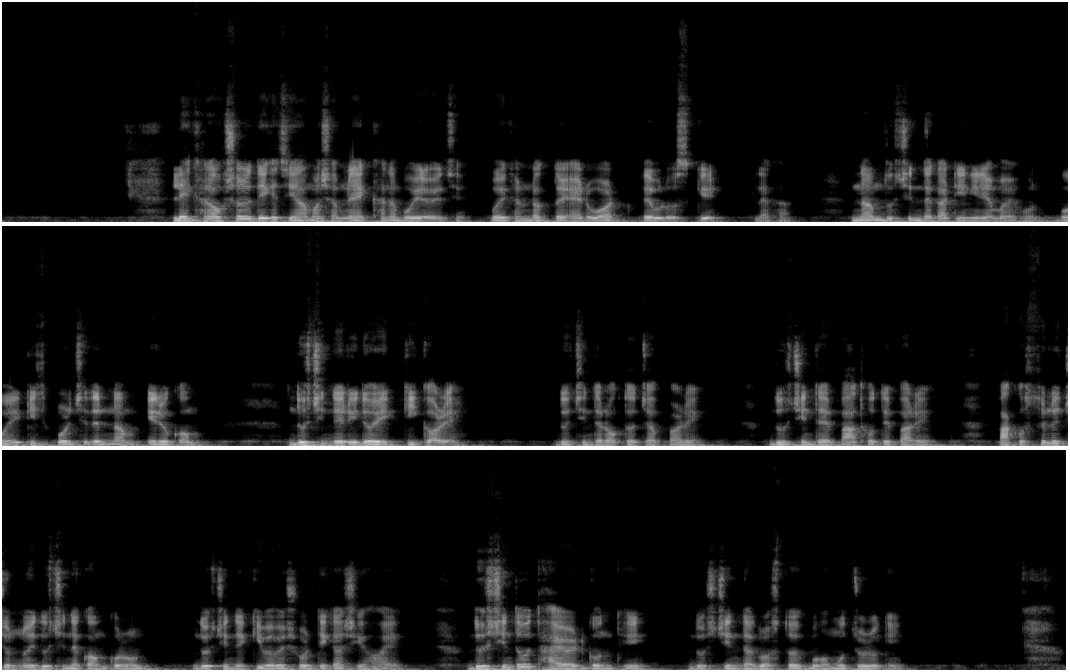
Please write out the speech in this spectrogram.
লেখার অবসরে দেখেছি আমার সামনে একখানা বই রয়েছে। বইখানা ডক্টর অ্যাডওয়ার্ড পেউলোসকে লেখা। নাম দুশ্চিন্তা কাটিয়ে নিরাময় হন। বইয়ের কিছু পরিচ্ছেদের নাম এরকম দুশ্চিন্তায় হৃদয়ে কী করে? দুশ্চিন্তায় রক্তচাপ বাড়ে দুশ্চিন্তায় বাত হতে পারে। পাকস্থলীর জন্যই দুশ্চিন্তা কম করুন। দুশ্চিন্তায় কীভাবে সর্দি কাশি হয়? দুশ্চিন্তা ও থাইরয়েড গ্রন্থি, দুশ্চিন্তাগ্রস্ত বহুমূত্র রোগী।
